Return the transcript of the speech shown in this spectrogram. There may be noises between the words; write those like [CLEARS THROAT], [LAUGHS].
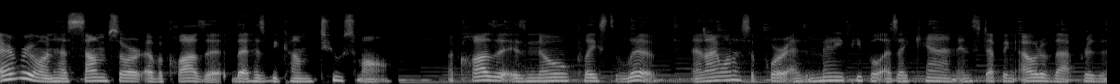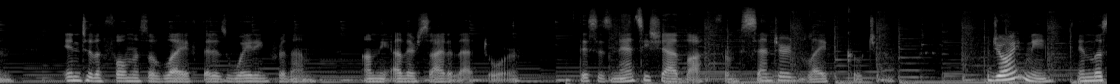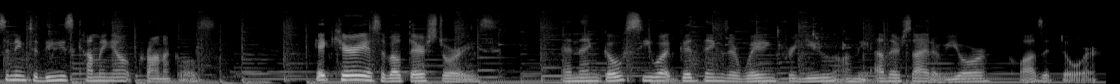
Everyone has some sort of a closet that has become too small. A closet is no place to live, and I want to support as many people as I can in stepping out of that prison into the fullness of life that is waiting for them on the other side of that door. This is Nancy Shadlock from Centered Life Coaching. Join me in listening to these coming out chronicles. Get curious about their stories and then go see what good things are waiting for you on the other side of your closet door.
